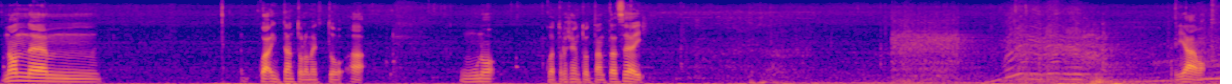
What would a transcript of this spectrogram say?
non... Um, qua intanto lo metto a 1 486 vediamo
